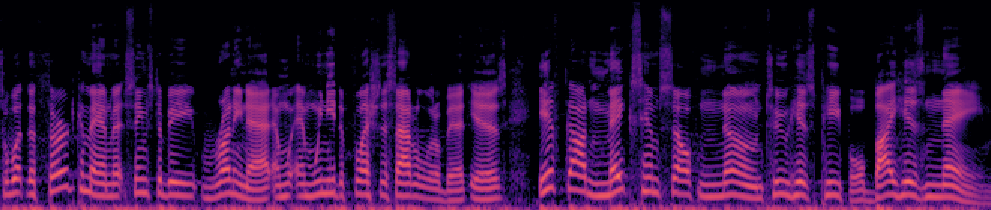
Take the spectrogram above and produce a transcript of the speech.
So, what the third commandment seems to be running at, and, and we need to flesh this out a little bit, is if God makes himself known to his people by his name,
